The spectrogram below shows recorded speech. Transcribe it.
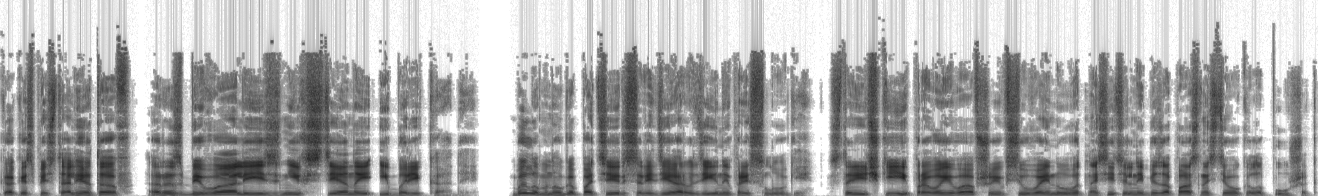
как из пистолетов, разбивали из них стены и баррикады. Было много потерь среди орудийной прислуги. Старички, провоевавшие всю войну в относительной безопасности около пушек,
